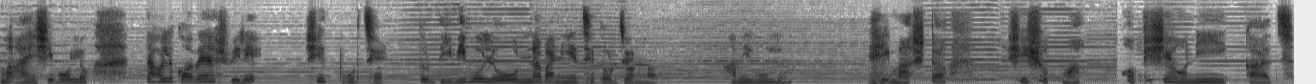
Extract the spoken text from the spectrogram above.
মা এসে বলল, তাহলে কবে আসবি রে? শীত পড়ছে। তোর দিদি বলল ওন্না বানিয়েছে তোর জন্য। আমি বললুম, এই মাসটা শেষ মা, অফিসে অনেক কাজ।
